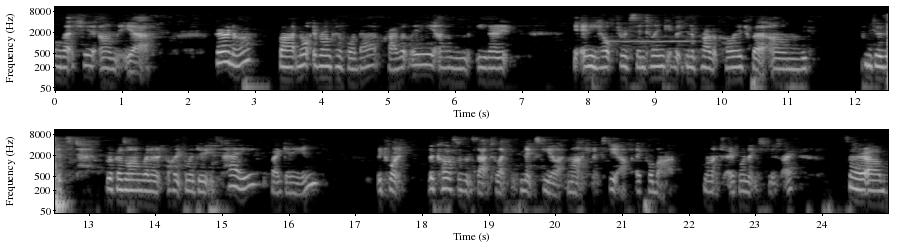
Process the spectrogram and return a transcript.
all that shit. Um, yeah. Fair enough, but not everyone can afford that privately. Um, you don't get any help through Centrelink if it's in a private college, but um, because it's because what I'm gonna hopefully do is pay if I get in, which won't the course doesn't start till like next year, like March next year, April, March, March, April next year, sorry. So um,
